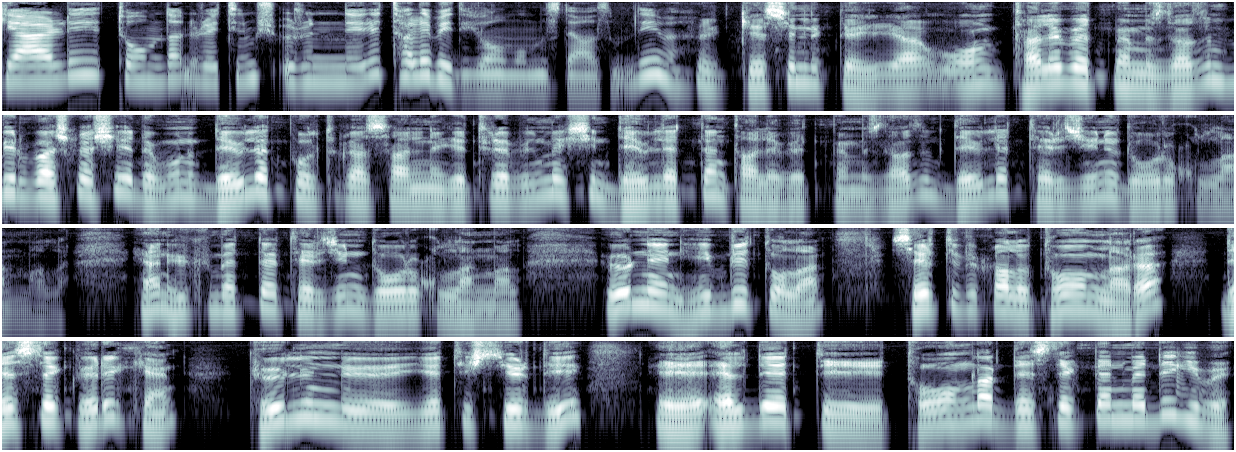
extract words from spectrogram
Yerli tohumdan üretilmiş ürünleri talep ediyor olmamız lazım değil mi? E, Kesinlikle ya onu talep etmemiz lazım. Bir başka şey de bunu devlet politikası haline getirebilmek için devletten talep etmemiz lazım. Devlet tercihini doğru kullanmalı. Yani hükümetler tercihini doğru kullanmalı. Örneğin hibrit olan sertifikalı tohumlara destek verirken köylünün e, yetiştirdiği, e, elde ettiği tohumlar desteklenmediği gibi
